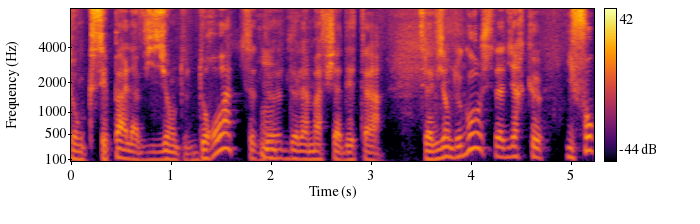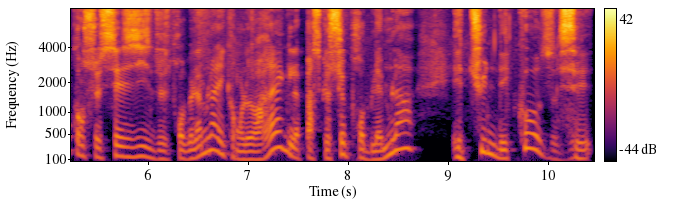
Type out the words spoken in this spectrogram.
Donc c'est pas la vision de droite de, mm. la mafia d'État, c'est la vision de gauche, c'est-à-dire que il faut qu'on se saisisse de ce problème-là et qu'on le règle parce que ce problème-là est une des causes. C'est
